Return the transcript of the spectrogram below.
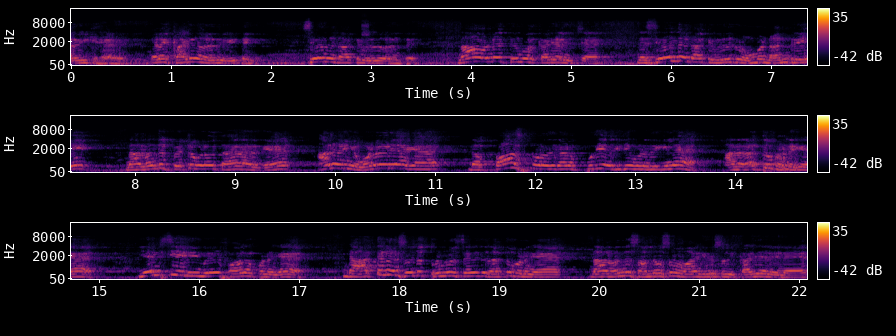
அறிவிக்கிறாரு எனக்கு கடிதம் வருது வீட்டுக்கு. சிறந்த டாக்டர் விருது வருது நான் உடனே திரும்ப ஒரு கடிதம் அனுப்பிச்சேன். இந்த சிறந்த டாக்டர் விருதுக்கு ரொம்ப நன்றி. நான் வந்து பெற்றுக்கொள்ளவும் தயாரா இருக்கேன். ஆனா நீங்க உடனடியாக இந்த பாஸ் போடுறதுக்கான புதிய விதி ஒன்று வந்தீங்கல்ல அதை ரத்து பண்ணுங்க. எம்சிஏ விதிமுறையை ஃபாலோ பண்ணுங்க. இந்த அட்டண்டன்ஸ் வந்து தொண்ணூறு சதவீதம் ரத்து பண்ணுங்க. நான் வந்து சந்தோஷமா வாங்கிறேன்னு சொல்லி கடிதம் எழுதினேன்.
